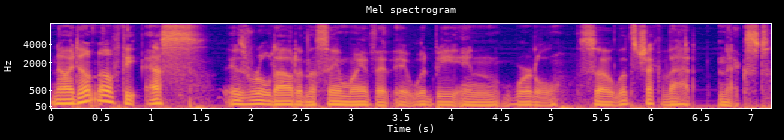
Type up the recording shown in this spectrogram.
Now I don't know if the S is ruled out in the same way that it would be in Wordle, so let's check that next.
